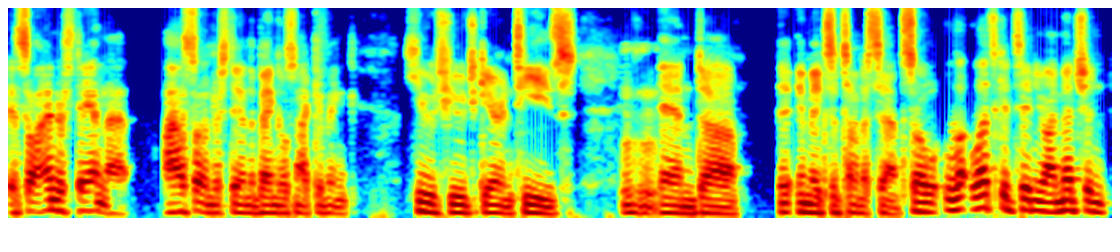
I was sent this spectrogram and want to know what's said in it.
and so I understand that. I also understand the Bengals not giving huge, huge guarantees, mm-hmm. and uh, it, it, makes a ton of sense. So l- let's continue. I mentioned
